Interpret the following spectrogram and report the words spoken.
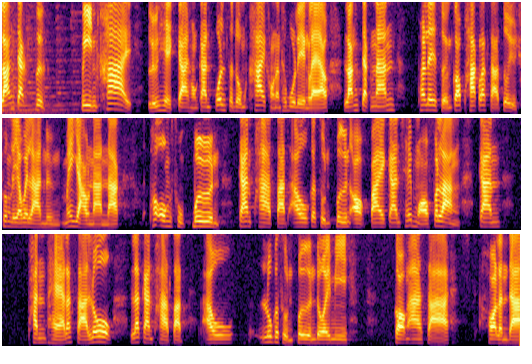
หลังจากศึกปีนค่าย หรือเหตุการณ์ของการปล้นสะดมค่ายของนันทบุรีแล้ว หลังจากนั้นพระเรศวรก็พักรักษาตัวอยู่ช่วงระยะเวลาหนึ่งไม่ยาวนานนัก พระองค์ถูกปืน การผ่าตัดเอากระสุนปืนออกไป การใช้หมอฝรั่ง การพันแผลรักษาโรคและการผ่าตัดเอาลูกกระสุนปืน โดยมีกองอาสาฮอลันดา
